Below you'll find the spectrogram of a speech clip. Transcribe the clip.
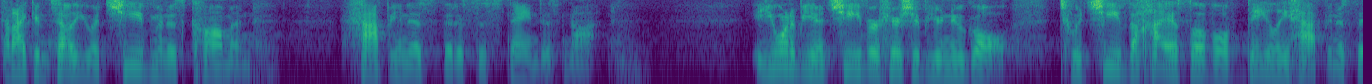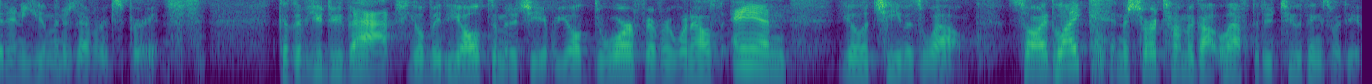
And I can tell you, achievement is common, happiness that is sustained is not. You want to be an achiever? Here should be your new goal to achieve the highest level of daily happiness that any human has ever experienced. Because if you do that, you'll be the ultimate achiever. You'll dwarf everyone else and you'll achieve as well. So I'd like, in the short time I got left, to do two things with you.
